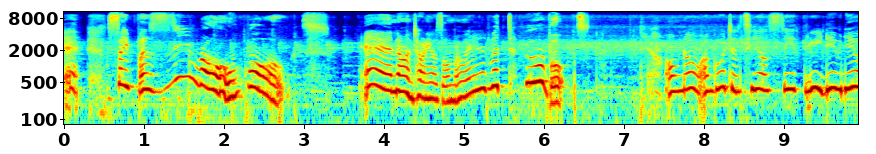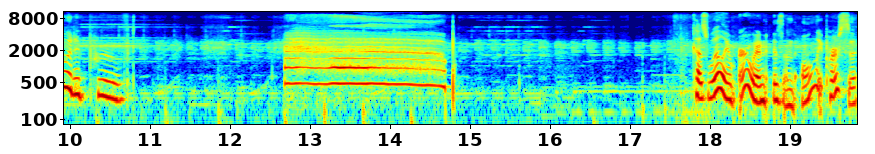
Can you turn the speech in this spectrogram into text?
eh, safe for zero votes. And Antonio's eliminated with two votes. Oh no, I'm going to TLC 3 DVD when it approved. Because William Irwin is the only person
